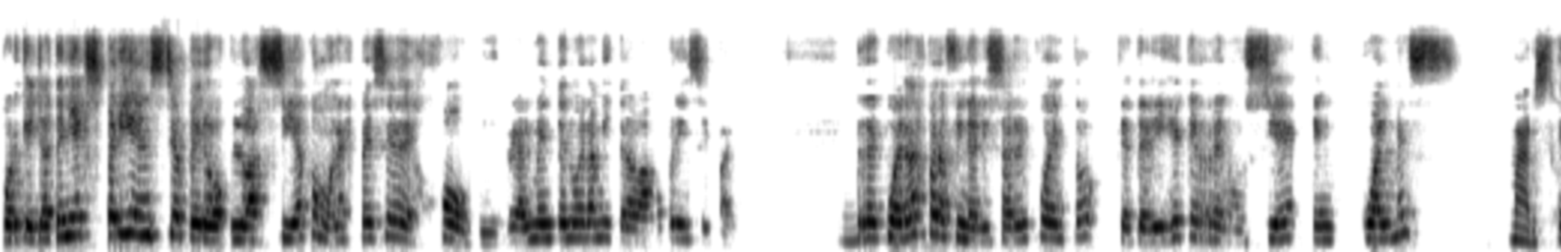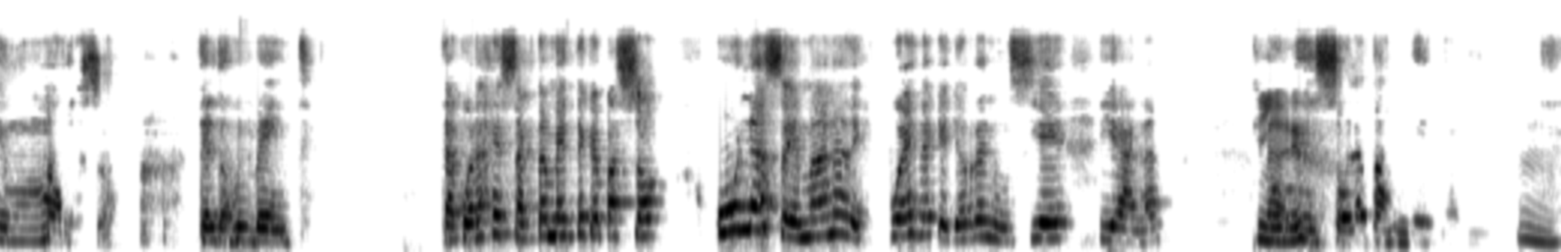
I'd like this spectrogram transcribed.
porque ya tenía experiencia, pero lo hacía como una especie de hobby, realmente no era mi trabajo principal. ¿Recuerdas para finalizar el cuento que te dije que renuncié en cuál mes? Marzo. En marzo del 2020. ¿Te acuerdas exactamente qué pasó? Una semana después de que yo renuncié, Diana, claro. comenzó la pandemia. Mm.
